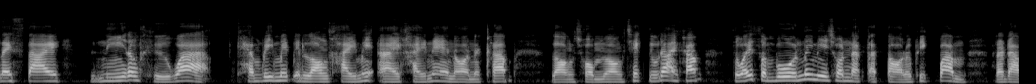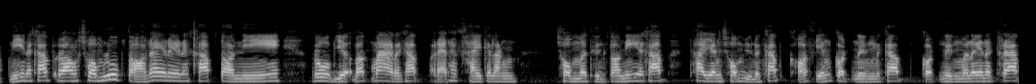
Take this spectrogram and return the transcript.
ในสไตล์นี้ต้องถือว่า Camry ไม่เป็นรองใครไม่อายใครแน่นอนนะครับ ลองชมลองเช็คดูได้ครับ สวยสมบูรณ์ไม่มีชนหนักตัดต่อหรือพลิกคว่ำระดับนี้นะครับลองชมรูปต่อได้เลยนะครับ ตอนนี้รูปเยอะมากๆนะครับ และถ้าใครกำลัง ชมมาถึงตอนนี้นะครับ ถ้ายังชมอยู่นะครับ ขอเสียงกดหนึ่งนะครับ กดหนึ่งมาเลยนะครับ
